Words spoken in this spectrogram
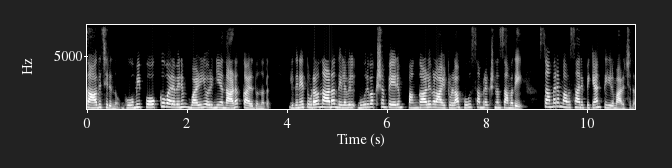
സാധിച്ചിരുന്നു. ഭൂമി പോക്കുവരവിനും വഴിയൊരുങ്ങിയെന്നാണ് കരുതുന്നത്. ഇതിനെ തുടർന്നാണ് നിലവിൽ ഭൂരിപക്ഷം പേരും പങ്കാളികളായിട്ടുള്ള ഭൂസംരക്ഷണ സമിതി സമരം അവസാനിപ്പിക്കാൻ തീരുമാനിച്ചത്.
